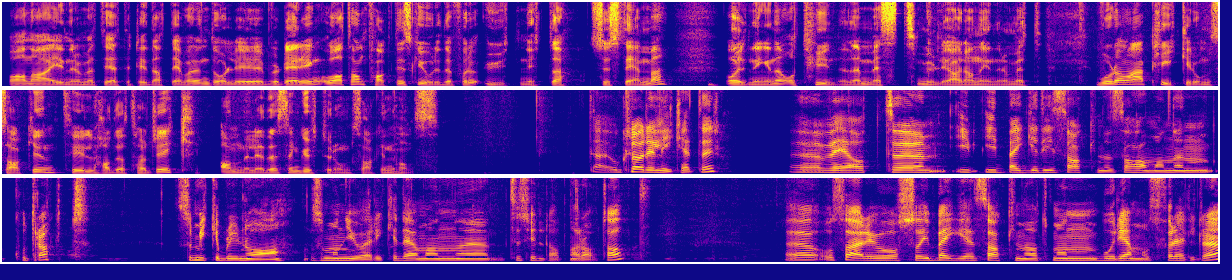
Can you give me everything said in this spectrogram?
Og Han har innrømmet i ettertid at det var en dårlig vurdering, og at han faktisk gjorde det for å utnytte systemet, ordningene, og tyne det mest mulig, har han innrømmet. Hvordan er pikeromsaken til Hadia Tajik annerledes enn gutteromsaken hans? Det er jo klare likheter. Eh, ved at eh, i, begge de sakene så har man en kontrakt som ikke blir noe av. Så man gjør ikke det man uh, tilsynelatende har avtalt. Og så er det jo også i begge sakene at man bor hjemme hos foreldre.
